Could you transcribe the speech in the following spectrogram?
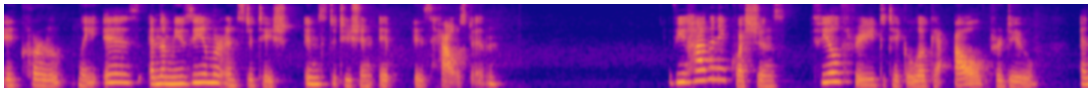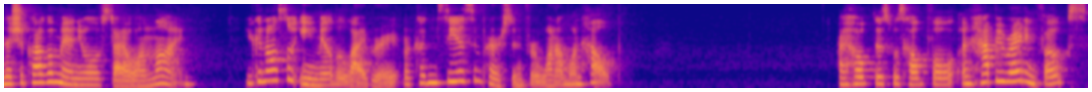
it currently is, and the museum or institution, it is housed in. If you have any questions, feel free to take a look at OWL Purdue and the Chicago Manual of Style online. You can also email the library or come see us in person for one-on-one -on -one help. I hope this was helpful and happy writing, folks!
